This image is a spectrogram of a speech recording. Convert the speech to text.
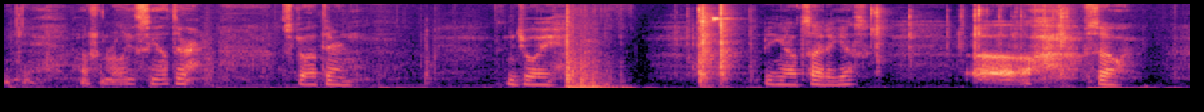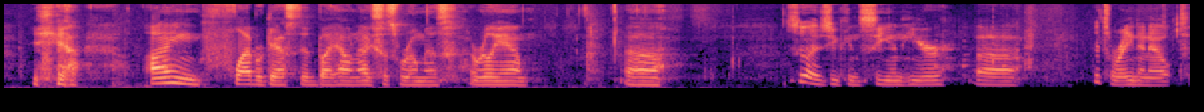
Okay, nothing really to see out there. Let's go out there and enjoy being outside, I guess. Uh, so, yeah, I'm flabbergasted by how nice this room is. I really am. Uh, so, as you can see in here, uh, it's raining out.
